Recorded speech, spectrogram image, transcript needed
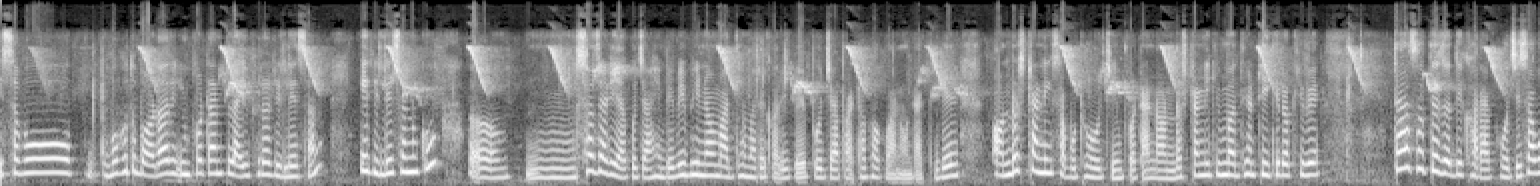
ଏସବୁ ବହୁତ ବଡ଼ ଇମ୍ପୋର୍ଟାଣ୍ଟ ଲାଇଫ୍ର ରିଲେସନ୍ ଏ ରିଲେସନ୍କୁ ସଜାଡ଼ିବାକୁ ଚାହିଁବେ ବିଭିନ୍ନ ମାଧ୍ୟମରେ କରିବେ ପୂଜା ପାଠ ଭଗବାନଙ୍କୁ ଡାକିବେ ଅଣ୍ଡରଷ୍ଟାଣ୍ଡିଂ ସବୁଠୁ ହେଉଛି ଇମ୍ପୋର୍ଟାଣ୍ଟ ଅଣ୍ଡରଷ୍ଟାଣ୍ଡିଂ ମଧ୍ୟ ଠିକ୍ ରଖିବେ ତା ସତ୍ତ୍ୱେ ଯଦି ଖରାପ ହେଉଛି ସବୁ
